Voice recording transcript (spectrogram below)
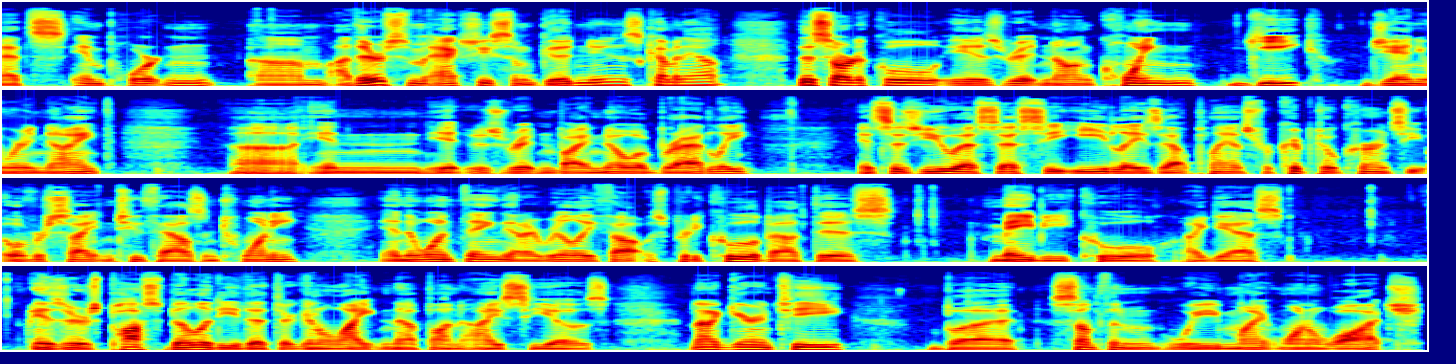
that's important. Um, uh, there's some actually some good news coming out. This article is written on CoinGeek, January 9th. Uh, in it is written by Noah Bradley. It says USSCE lays out plans for cryptocurrency oversight in 2020. And the one thing that I really thought was pretty cool about this, maybe cool, I guess, is there's possibility that they're going to lighten up on ICOs. Not a guarantee, but something we might want to watch.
